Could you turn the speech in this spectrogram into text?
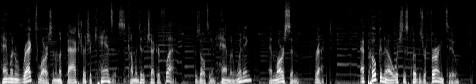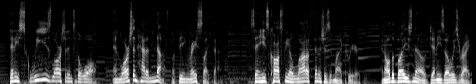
Hamlin wrecked Larson on the backstretch of Kansas, coming to the checkered flag, resulting in Hamlin winning and Larson wrecked. At Pocono, which this clip is referring to, Denny squeezed Larson into the wall, and Larson had enough of being raced like that, saying he's cost me a lot of finishes in my career, and all the buddies know Denny's always right.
